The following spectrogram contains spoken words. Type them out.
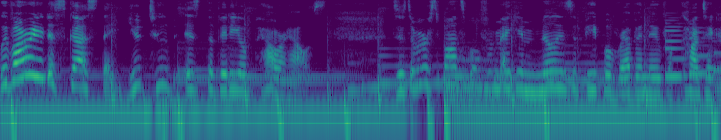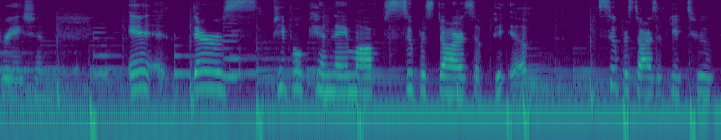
We've already discussed that YouTube is the video powerhouse. It's responsible for making millions of people revenue from content creation. It, there's people can name off superstars of uh, superstars of YouTube.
